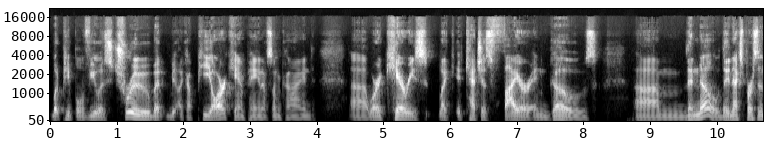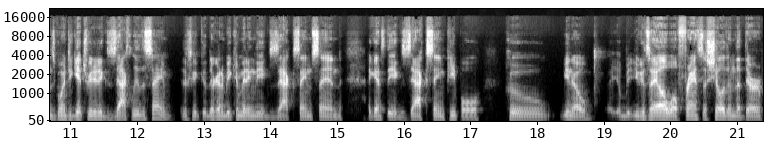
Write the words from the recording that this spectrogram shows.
what people view as true, but like a PR campaign of some kind uh, where it carries like it catches fire and goes, um, then no, the next person is going to get treated exactly the same. They're going to be committing the exact same sin against the exact same people who, you know, you could say, oh, well, Francis showed them that their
